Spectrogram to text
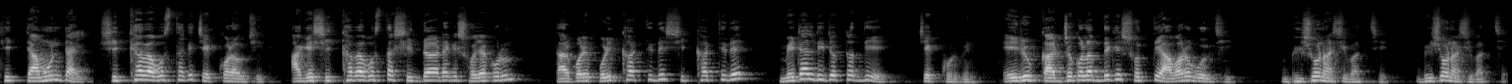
ঠিক তেমনটাই শিক্ষা ব্যবস্থাকে চেক করা উচিত। আগে শিক্ষা ব্যবস্থার সিদ্ধাটাকে সোজা করুন, তারপরে পরীক্ষার্থীদের, শিক্ষার্থীদের মেটাল ডিটেক্টর দিয়ে চেক করবেন। এইরূপ কার্যকলাপ দেখে সত্যি আবারও বলছি, ভীষণ হাসি পাচ্ছে, ভীষণ হাসি পাচ্ছে।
